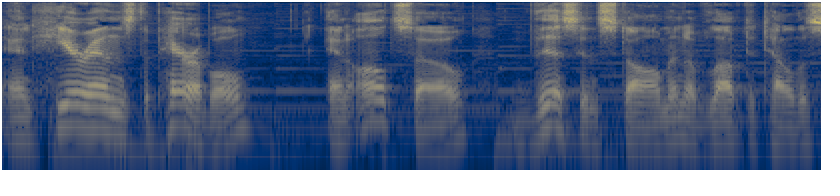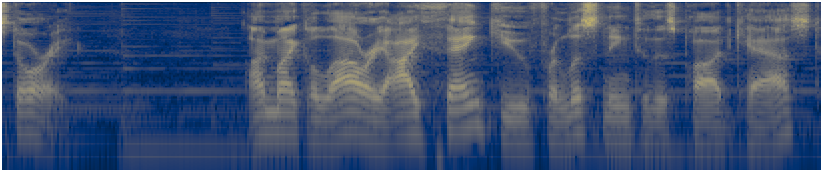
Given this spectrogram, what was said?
And here ends the parable, and also this installment of Love to Tell the Story. I'm Michael Lowry. I thank you for listening to this podcast.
